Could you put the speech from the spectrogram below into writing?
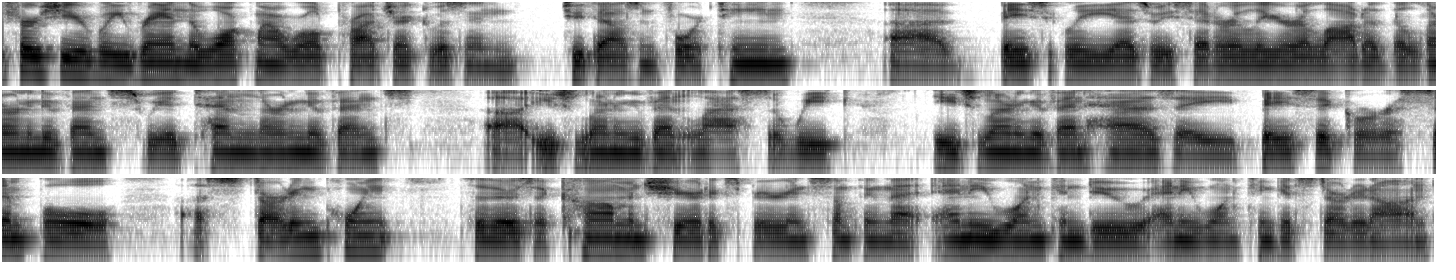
The first year we ran the Walk My World project was in 2014. Uh, basically, as we said earlier, a lot of the learning events, we had 10 learning events. Uh, each learning event lasts a week. Each learning event has a basic or a simple uh, starting point. So there's a common shared experience, something that anyone can do, anyone can get started on,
